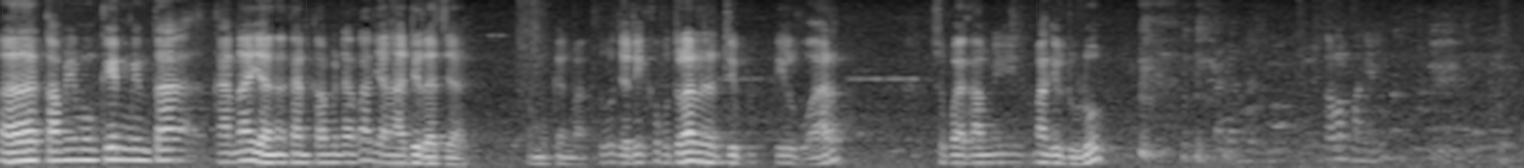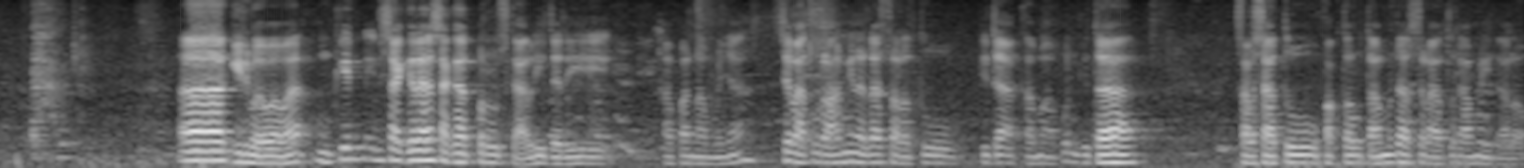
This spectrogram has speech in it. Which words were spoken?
Uh, kami mungkin minta karena yang akan kami lakukan yang hadir aja mungkin waktu. Jadi kebetulan ada di, di luar supaya kami panggil dulu. Tolong panggil. Uh, gini bapak-bapak, mungkin ini saya kira sangat perlu sekali dari apa namanya silaturahmi adalah suatu tidak agama pun kita salah satu faktor utama adalah silaturahmi kalau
